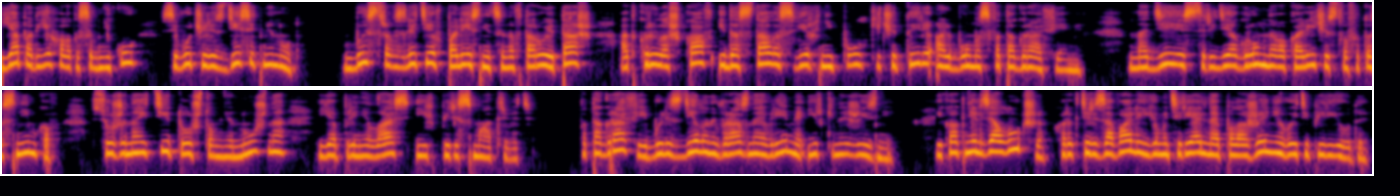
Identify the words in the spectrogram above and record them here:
я подъехала к особняку всего через десять минут. Быстро взлетев по лестнице на второй этаж, открыла шкаф и достала с верхней полки четыре альбома с фотографиями, надеясь среди огромного количества фотоснимков все же найти то, что мне нужно, я принялась их пересматривать. Фотографии были сделаны в разное время Иркиной жизни и как нельзя лучше характеризовали ее материальное положение в эти периоды.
